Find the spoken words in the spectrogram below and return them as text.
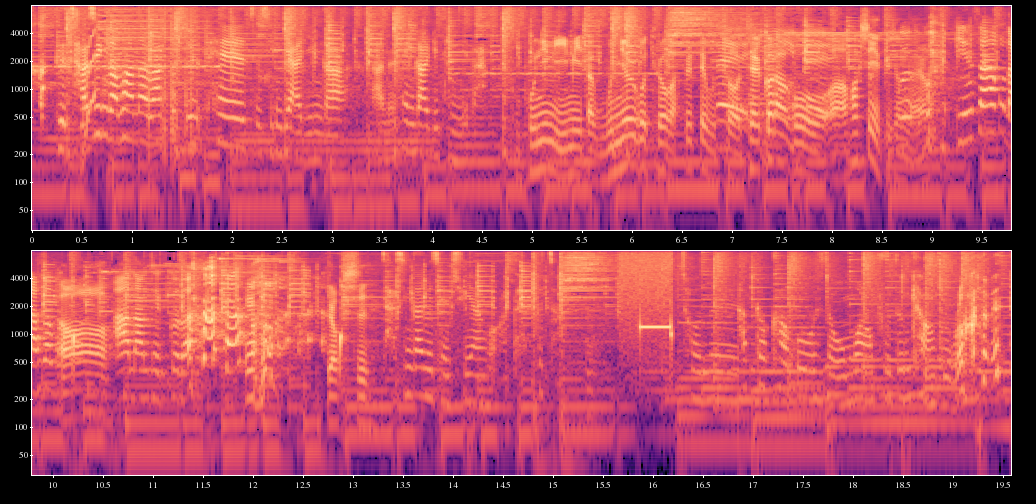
그 자신감 하나를 합격해 주신 게 아닌가 하는 생각이 듭니다. 본인이 이미 딱 문 열고 들어갔을 때부터 네. 될 거라고 네. 아, 확신이 드셨나요? 인사하고 나서부터 아. 아난 됐구나. 역시 자신감이 제일 중요한 것 같아요. 저는 합격하고 진짜 엄마랑 부둥켜 안고 울었거든.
